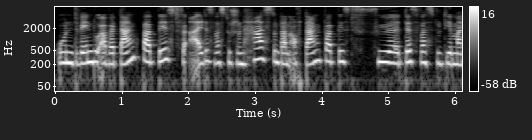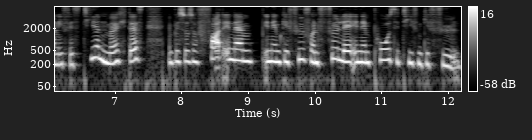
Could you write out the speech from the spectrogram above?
Und wenn du aber dankbar bist für all das, was du schon hast und dann auch dankbar bist für das, was du dir manifestieren möchtest, dann bist du sofort in dem, in dem Gefühl von Fülle, in dem positiven Gefühl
